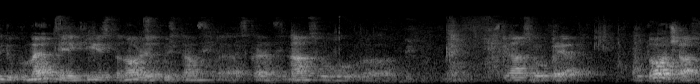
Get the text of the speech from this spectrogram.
документи, які встановлюють якусь там, е, скажімо, фінансову, е, фінансову порядку. До того часу,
